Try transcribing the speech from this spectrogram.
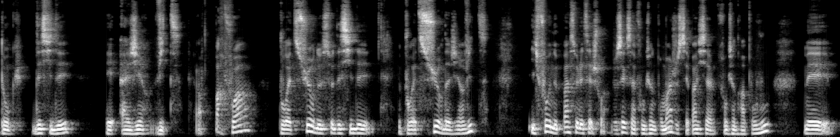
Donc, décider et agir vite. Alors, parfois, pour être sûr de se décider et pour être sûr d'agir vite, il faut ne pas se laisser le choix. Je sais que ça fonctionne pour moi, je sais pas si ça fonctionnera pour vous, mais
